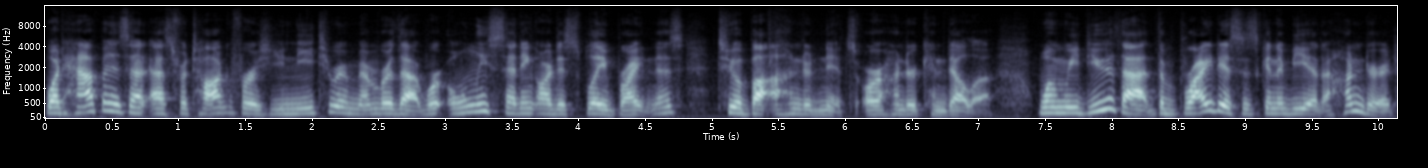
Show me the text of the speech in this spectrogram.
What happens is that as photographers, you need to remember that we're only setting our display brightness to about 100 nits or 100 candela. When we do that, the brightest is going to be at 100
